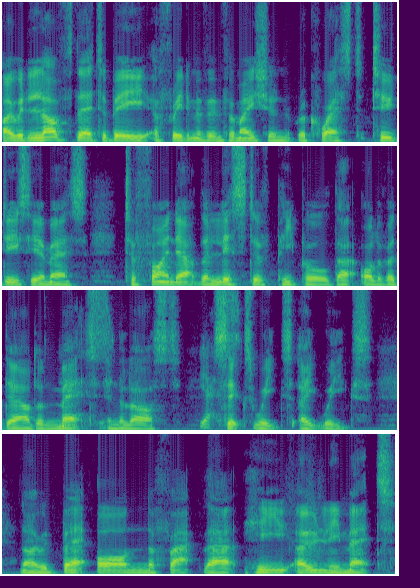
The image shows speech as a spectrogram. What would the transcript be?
i would love there to be a freedom of information request to dcms to find out the list of people that oliver dowden met Yes. in the last Yes. six weeks eight weeks and I would bet on the fact that he only met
